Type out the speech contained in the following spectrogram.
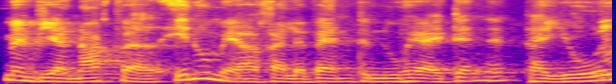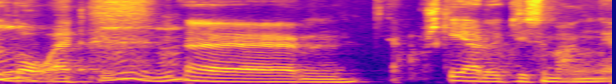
men vi har nok været endnu mere relevante nu her i den periode, mm. hvor at, mm-hmm. øh, ja, måske har du ikke lige så mange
